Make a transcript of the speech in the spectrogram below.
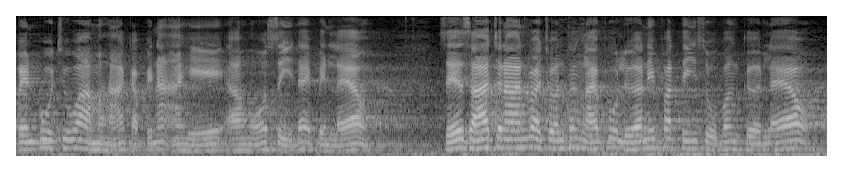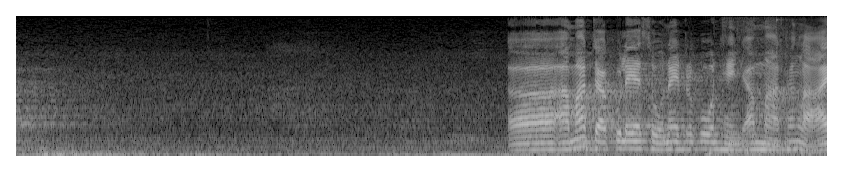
เป็นผู้ชื่อว่ามหากัปปินะอาเหอโหสิได้เป็นแล้ว เสสาชนานว่าชนทั้งหลายผู้เหลือนิพพัติสุบังเกิดแล้ว เอ่ออา มาจากกุเลสุในตระกูลแห่งอมาตทั้งหลาย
